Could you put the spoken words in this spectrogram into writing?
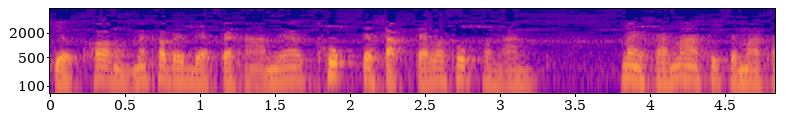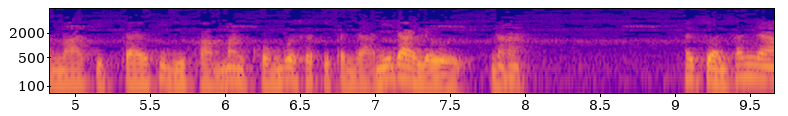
เกี่ยวข้อง ไม่เข้าไปแบกไปหามแล้ว ทุกจะสักแต่ว่าทุกเท่านั้น ไม่สามารถที่จะมาทำลายจิตใจที่มีความมั่นคงด้วยสติปัญญานี้ได้เลยนะในส่วนสัญญา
